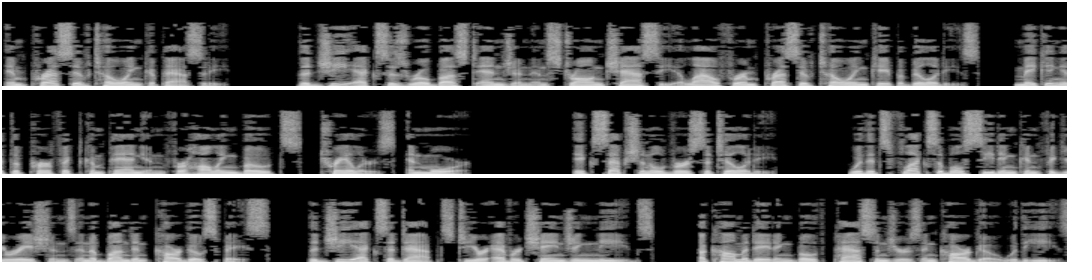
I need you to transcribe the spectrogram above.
Impressive towing capacity. The GX's robust engine and strong chassis allow for impressive towing capabilities, making it the perfect companion for hauling boats, trailers, and more. Exceptional versatility. With its flexible seating configurations and abundant cargo space, the GX adapts to your ever changing needs, accommodating both passengers and cargo with ease.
